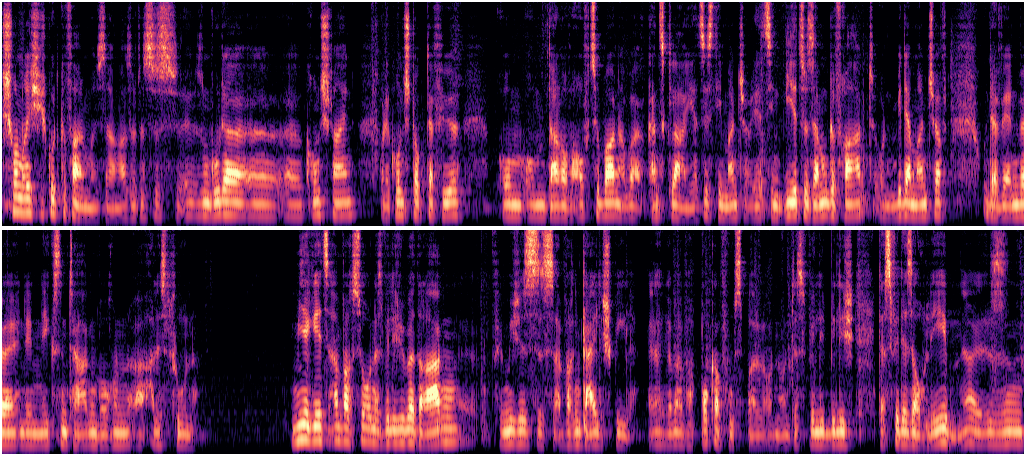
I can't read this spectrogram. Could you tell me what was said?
schon richtig gut gefallen, muss ich sagen. Also das ist, ist ein guter äh, Grundstein oder Grundstock dafür, um, um darauf aufzubauen. Aber ganz klar, jetzt ist die Mannschaft, jetzt sind wir zusammengefragt und mit der Mannschaft und da werden wir in den nächsten Tagen, Wochen äh, alles tun. Mir geht es einfach so und das will ich übertragen. Für mich ist es einfach ein geiles Spiel. Ich habe einfach Bock auf Fußball und, und das will, will ich, dass wir das auch leben. Ja, das ein,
